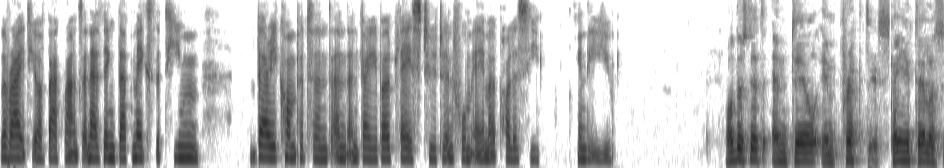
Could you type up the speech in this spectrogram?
variety of backgrounds, and I think that makes the team very competent and, and very well placed to to inform AML policy in the EU. What does that entail in practice? Can you tell us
